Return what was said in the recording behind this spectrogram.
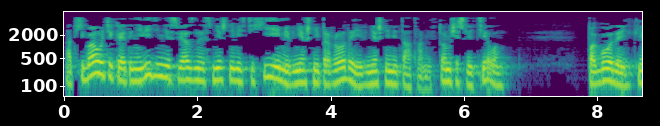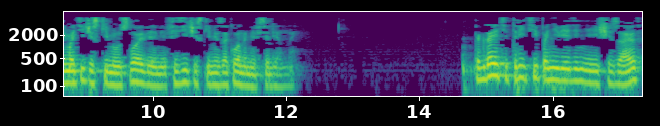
Адхибаутика – это невидение, связанное с внешними стихиями, внешней природой и внешними татвами, в том числе телом, погодой, климатическими условиями, физическими законами Вселенной. Когда эти три типа неведения исчезают,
